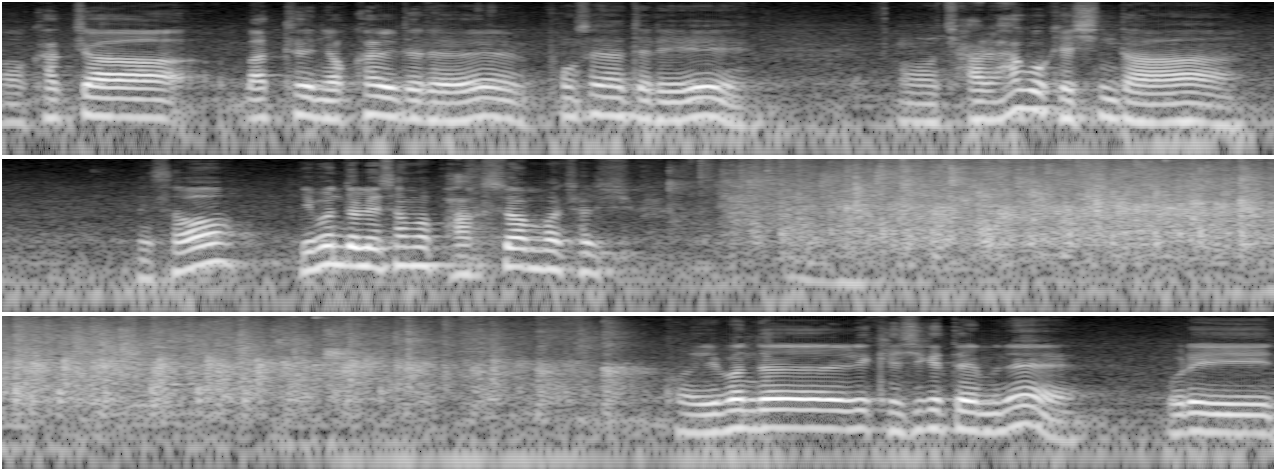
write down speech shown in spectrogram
어, 각자 맡은 역할들을 봉사자들이 어, 잘 하고 계신다. 그래서 이분들 위해서 한번 박수 한번 쳐주십시오. 어, 이분들이 계시기 때문에 우리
